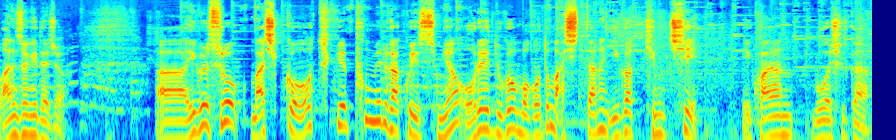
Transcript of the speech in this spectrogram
완성이 되죠. 아, 익을수록 맛있고 특유의 풍미를 갖고 있으며 오래 두고 먹어도 맛있다는 이것 김치. 이 과연 무엇일까요?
